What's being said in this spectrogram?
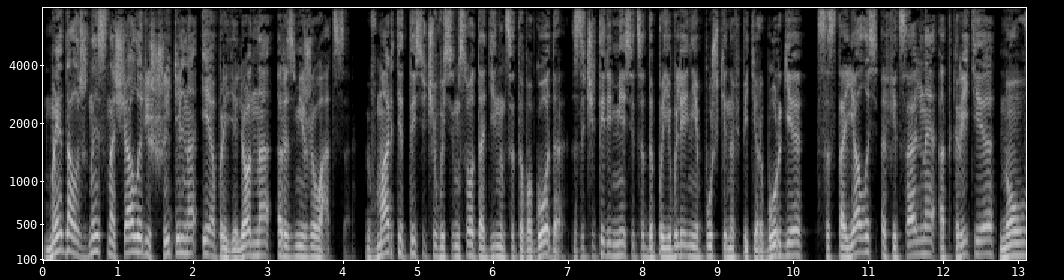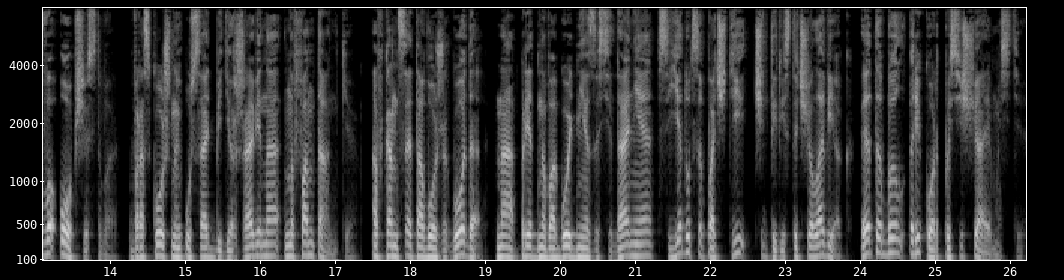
мы должны сначала решительно и определенно размежеваться. В марте 1811 года, за четыре месяца до появления Пушкина в Петербурге, состоялось официальное открытие нового общества в роскошной усадьбе Державина на Фонтанке а в конце того же года на предновогоднее заседание съедутся почти 400 человек. Это был рекорд посещаемости.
